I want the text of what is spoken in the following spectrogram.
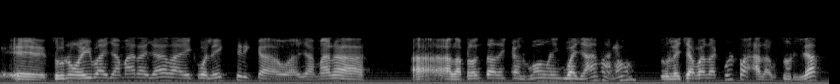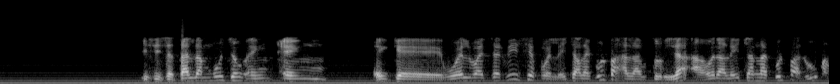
eh, tú no ibas a llamar allá a la ecoeléctrica o a llamar a, a, la planta de carbón en Guayama, ¿no? Tú le echabas la culpa a la autoridad. Y si se tardan mucho en, en en que vuelva el servicio, pues le echan la culpa a la autoridad. Ahora le echan la culpa a Luma.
